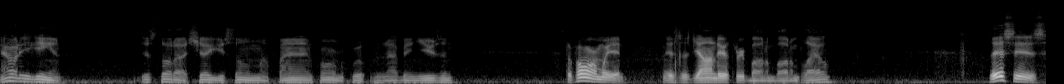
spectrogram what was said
Howdy again. Just thought I'd show you some of my fine farm equipment that I've been using to farm with. This is John Deere 3 bottom bottom plow. This is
